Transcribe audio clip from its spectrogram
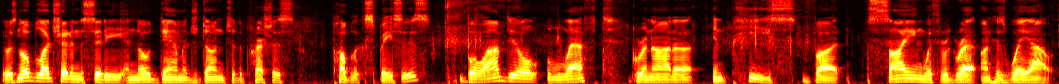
There was no bloodshed in the city and no damage done to the precious public spaces. Boabdil left Granada in peace, but sighing with regret on his way out,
